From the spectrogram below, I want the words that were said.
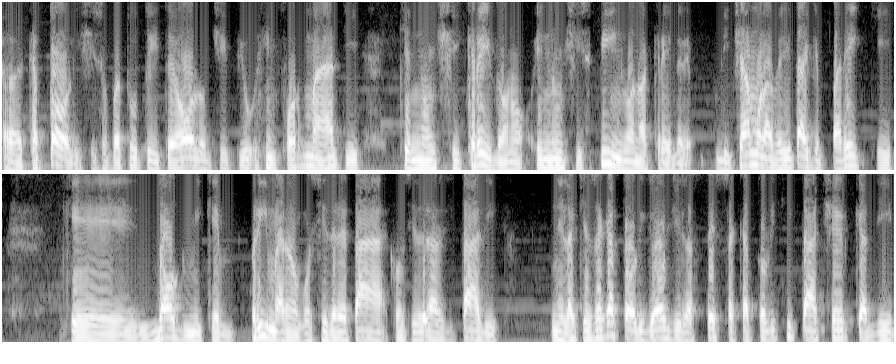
eh, cattolici, soprattutto i teologi più informati, che non ci credono e non ci spingono a credere. Diciamo la verità che parecchi che dogmi che prima erano considerati, tali nella Chiesa Cattolica, oggi la stessa cattolicità cerca di,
